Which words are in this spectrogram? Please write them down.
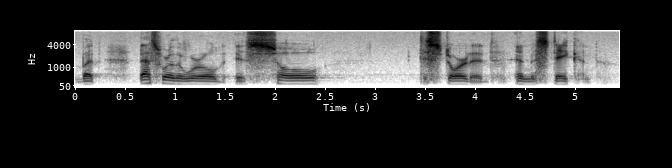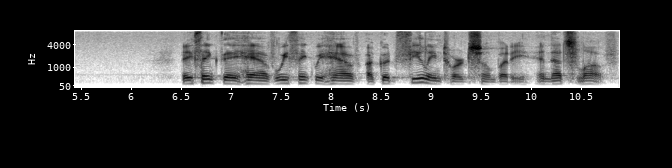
But that's where the world is so distorted and mistaken. They think they have, we think we have a good feeling towards somebody, and that's love.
